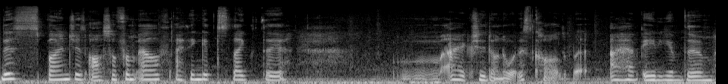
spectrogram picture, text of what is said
This sponge is also from e.l.f. I think it's like the, mm, I actually don't know what it's called, but I have 80 of them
